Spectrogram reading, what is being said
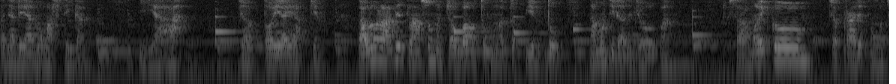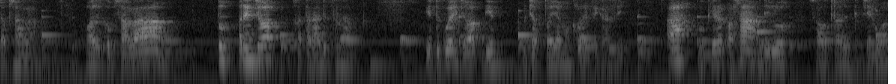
Tanya Dean memastikan. Iya, Jawab Toya yakin. Lalu Radit langsung mencoba untuk mengetuk pintu, namun tidak ada jawaban. Assalamualaikum, ucap Radit mengucap salam. Waalaikumsalam. Tuh, ada yang jawab, kata Radit senang. Itu gue yang jawab, Dit, ucap Toya mengklarifikasi. Ah, gue kira Pak Sandi lu, saut Radit kecewa.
